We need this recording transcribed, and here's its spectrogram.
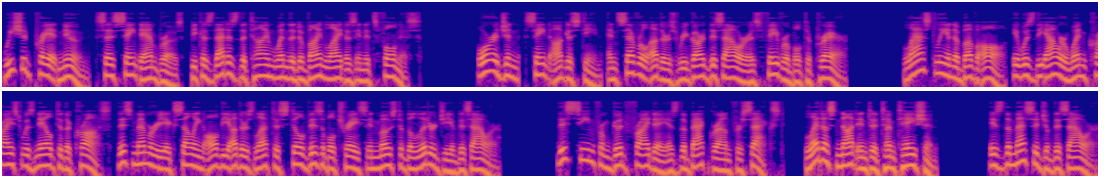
We should pray at noon, says St. Ambrose, because that is the time when the divine light is in its fullness. Origen, St. Augustine, and several others regard this hour as favorable to prayer. Lastly and above all, it was the hour when Christ was nailed to the cross, this memory excelling all the others left a still visible trace in most of the liturgy of this hour. This scene from Good Friday is the background for Sext. "'Let us not into temptation' is the message of this hour.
